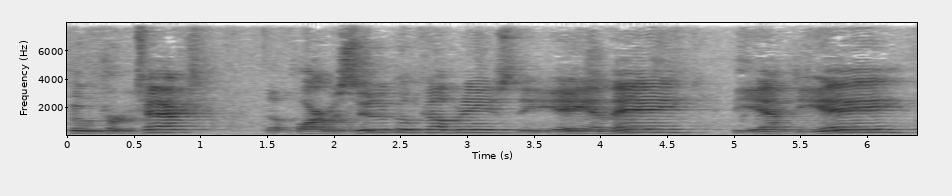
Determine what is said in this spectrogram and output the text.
who protect the pharmaceutical companies, the AMA, the FDA,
